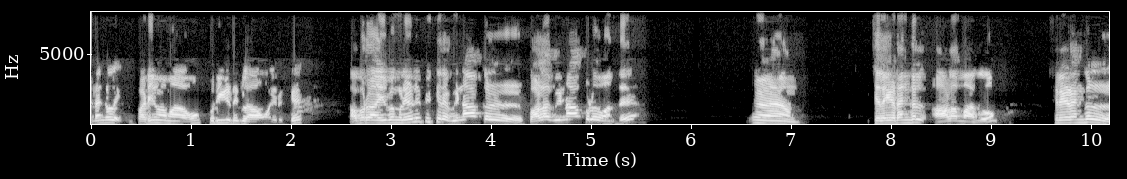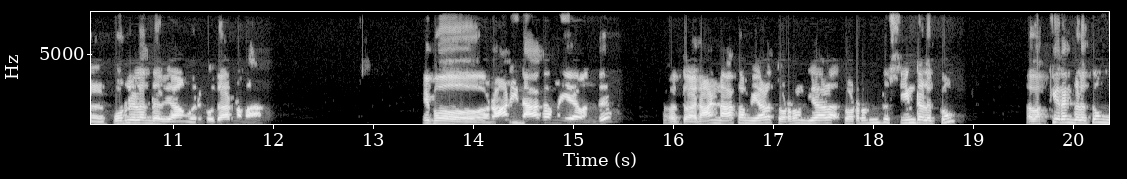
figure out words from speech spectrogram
இடங்கள் படிமமாகவும் குறியீடுகளாகவும் இருக்கு. அப்புறம் இவங்க எழுப்பிக்கிற வினாக்கள் பல வினாக்களும் வந்து சில இடங்கள் ஆழமாகவும் சில இடங்கள் பொருளிழந்தவையாகவும் இருக்கு. உதாரணமா இப்போ ராணி நாகம்மைய வந்து ராணி நாகம்மையால் தொடர்ந்தியால தொடர்ந்து சீண்டலுக்கும் வக்கிரங்களுக்கும்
